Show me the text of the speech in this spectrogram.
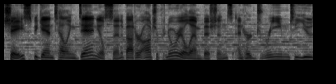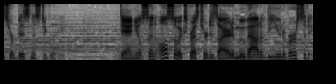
Chase began telling Danielson about her entrepreneurial ambitions and her dream to use her business degree. Danielson also expressed her desire to move out of the university,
